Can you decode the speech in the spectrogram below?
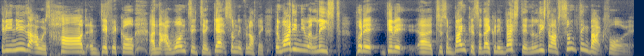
if you knew that I was hard and difficult and that I wanted to get something for nothing, then why didn't you at least put it, give it uh, to some bankers so they could invest in, at least I'll have something back for it?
